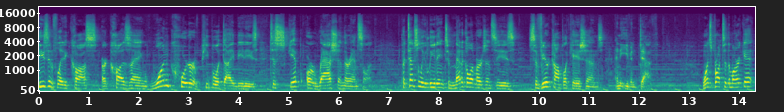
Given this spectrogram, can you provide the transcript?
These inflated costs are causing one quarter of people with diabetes to skip or ration their insulin, potentially leading to medical emergencies, severe complications, and even death. Once brought to the market,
